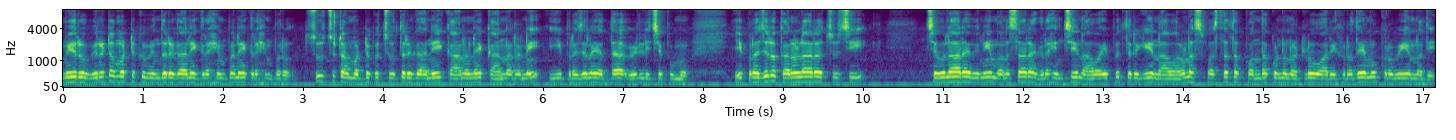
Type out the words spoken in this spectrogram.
మీరు వినుట మట్టుకు విందురు కానీ గ్రహింపనే గ్రహింపరు. చూచుట మట్టుకు చూతురు కానీ కాననే కానరని ఈ ప్రజల యొద్ద వెళ్ళి చెప్పుము. ఈ ప్రజలు కనులారా చూసి చెవులారా విని మనసారా గ్రహించి నా వైపు తిరిగి నా వలన స్వస్థత పొందకుండానట్లు వారి హృదయము క్రొవి ఉన్నది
